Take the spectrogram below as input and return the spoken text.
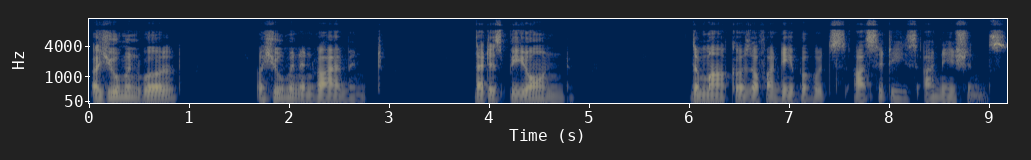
A human world, a human environment that is beyond the markers of our neighborhoods, our cities, our nations.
